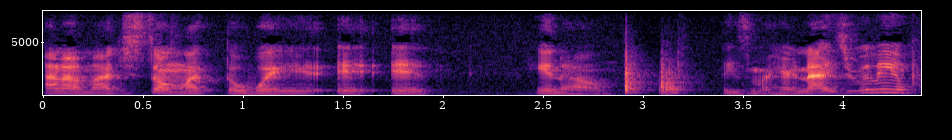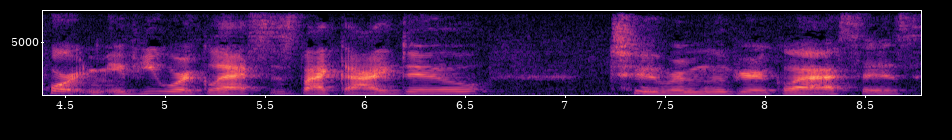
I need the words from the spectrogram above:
I don't know, I just don't like the way it, it, it, you know, leaves my hair. Now, it's really important if you wear glasses like I do to remove your glasses,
